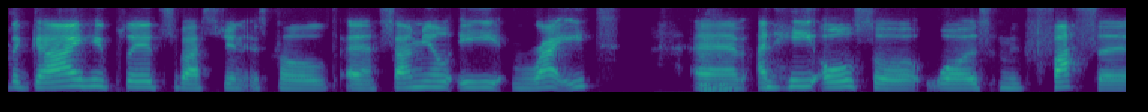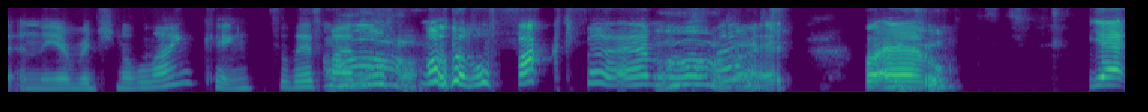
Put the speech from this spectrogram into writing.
the guy who played Sebastian is called uh, Samuel E. Wright. Um, Mhm. and he also was Mufasa in the original Lion King. So there's my little Oh. my little fact for um, Oh, Little right. Mermaid. But Very um, cool. yeah,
